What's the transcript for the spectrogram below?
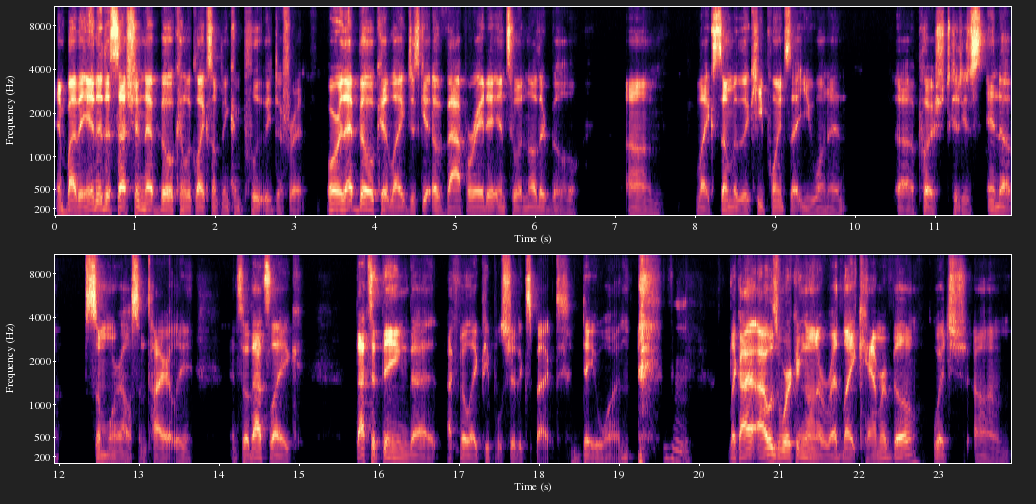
and by the end of the session, that bill can look like something completely different, or that bill could like just get evaporated into another bill. Um, like some of the key points that you wanted uh, pushed could just end up somewhere else entirely, and so that's like that's a thing that I feel like people should expect day one. Mm-hmm like I, I was working on a red light camera bill, which um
